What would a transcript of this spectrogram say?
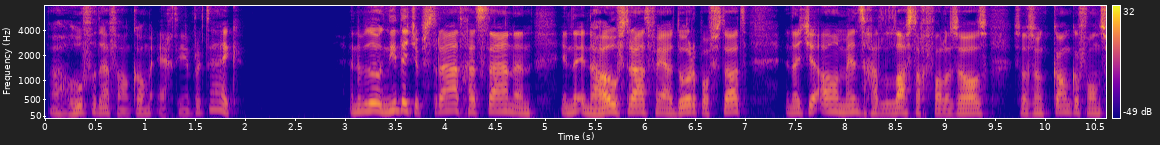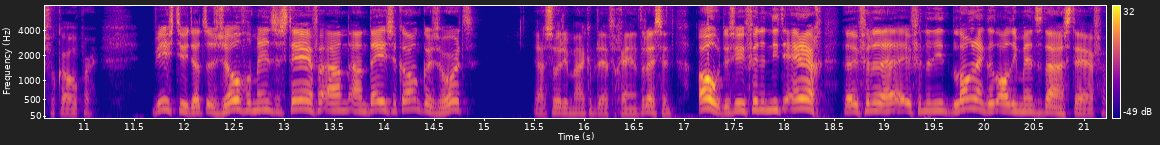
maar hoeveel daarvan komen echt in je praktijk? En dan bedoel ik niet dat je op straat gaat staan en in de, in de hoofdstraat van jouw dorp of stad en dat je alle mensen gaat lastigvallen, zoals, zoals zo'n kankerfondsverkoper. Wist u dat er zoveel mensen sterven aan, aan deze kankersoort? Ja, sorry, maar ik heb er even geen interesse in. Oh, dus u vindt het niet erg, u vindt het, u vindt het niet belangrijk dat al die mensen daar sterven?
